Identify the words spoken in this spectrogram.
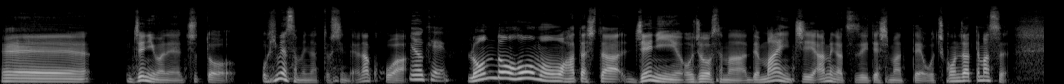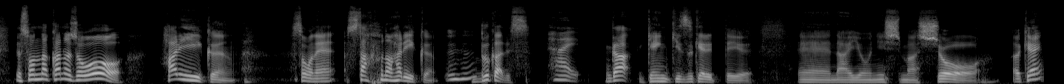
えー、ジェニーはねちょっとお姫様になってほしいんだよなここは。Okay. ロンドン訪問を果たしたジェニーお嬢様で毎日雨が続いてしまって落ち込んじゃってます。でそんな彼女をハリーくんそうねスタッフのハリーくんうんふん部下です。はいが元気づけるっていう、えー内容にしましょう。OK?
